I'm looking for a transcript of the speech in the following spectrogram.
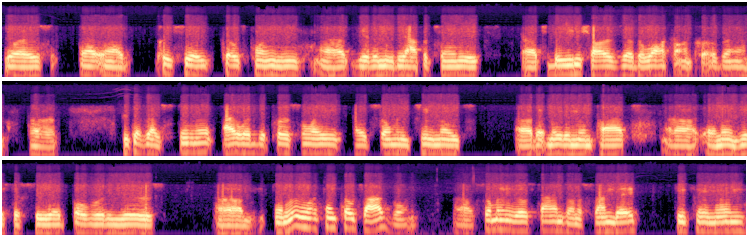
was uh, I appreciate Coach Pelini uh, giving me the opportunity uh, to be in charge of the walk-on program. Uh, because I've seen it. I lived it personally. I had so many teammates uh, that made an impact, uh, and then just to see it over the years. Um, and really want to thank Coach Osborne. Uh, so many of those times on a Sunday, he came in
